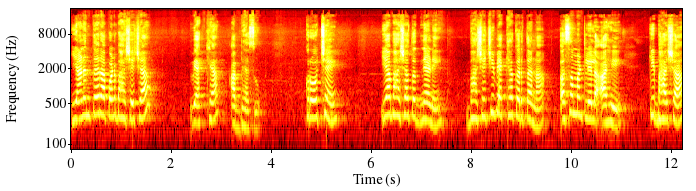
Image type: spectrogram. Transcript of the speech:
यानंतर आपण भाषेच्या व्याख्या अभ्यासू. क्रोचे या भाषातज्ज्ञाने भाषेची व्याख्या करताना असं म्हटलेलं आहे की भाषा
